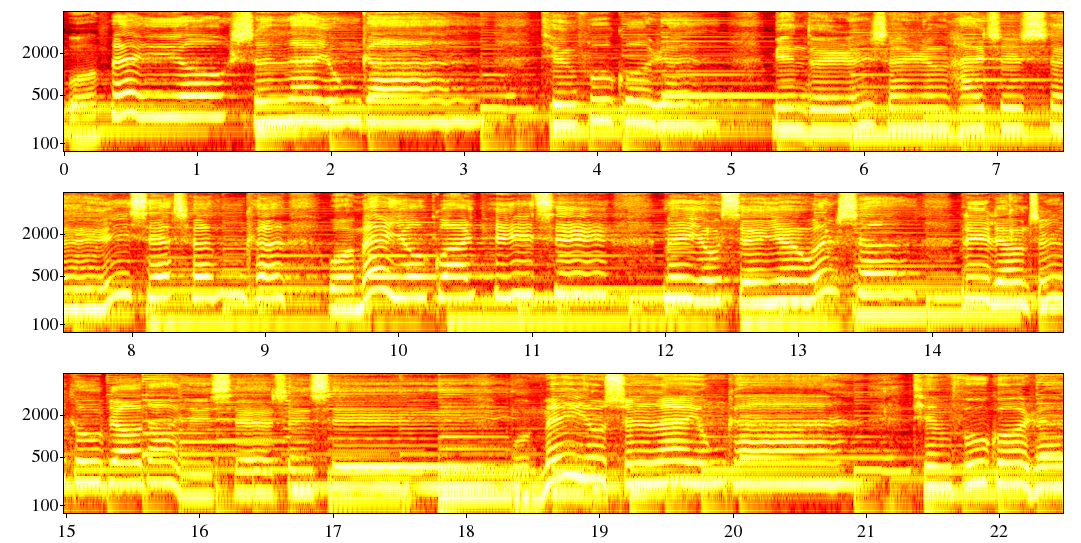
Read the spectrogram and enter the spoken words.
我没有生来勇敢，天赋过人，面对人山人海只剩一些诚恳。我没有怪脾气，没有鲜艳纹身，力量只够表达一些真心。我没有生来勇敢，天赋过人。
